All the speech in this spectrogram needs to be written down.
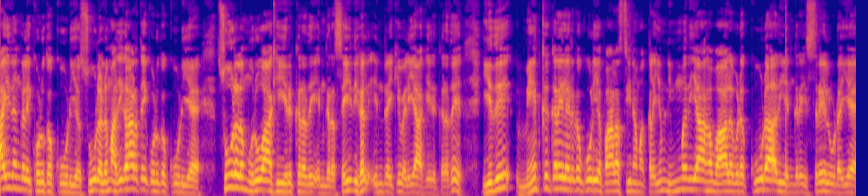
ஆயுதங்களை கொடுக்கக்கூடிய சூழலும் அதிகாரத்தை கொடுக்கக்கூடிய சூழலும் உருவாகி இருக்கிறது என்கிற செய்திகள் இன்றைக்கு வெளியாகி இருக்கிறது. இது மேற்கு கரையில் இருக்கக்கூடிய பாலஸ்தீன மக்களையும் நிம்மதியாக வாழவிடக் கூடாது என்கிற இஸ்ரேலுடைய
